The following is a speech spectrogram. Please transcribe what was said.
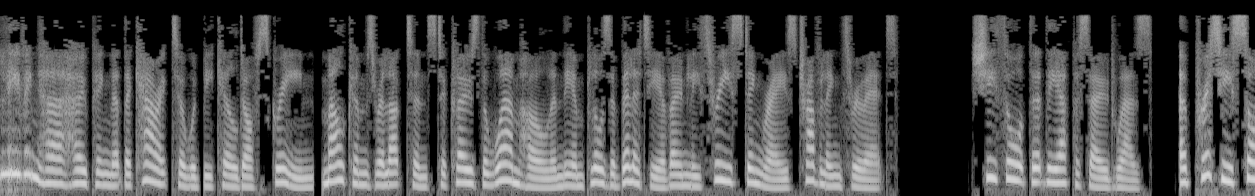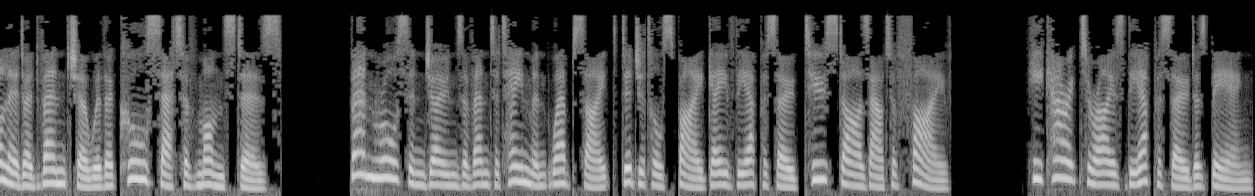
Leaving her hoping that the character would be killed off-screen, Malcolm's reluctance to close the wormhole and the implausibility of only three stingrays traveling through it. She thought that the episode was a pretty solid adventure with a cool set of monsters. Ben Rawson Jones of entertainment website Digital Spy gave the episode two stars out of five. He characterized the episode as being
